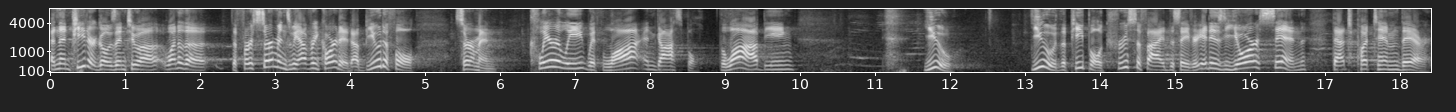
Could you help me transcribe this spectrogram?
And then Peter goes into a, one of the, the first sermons we have recorded, a beautiful sermon, clearly with law and gospel. The law being you. You, the people, crucified the Savior. It is your sin that put him there.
